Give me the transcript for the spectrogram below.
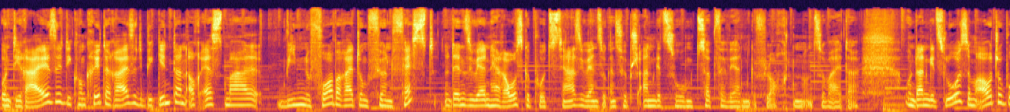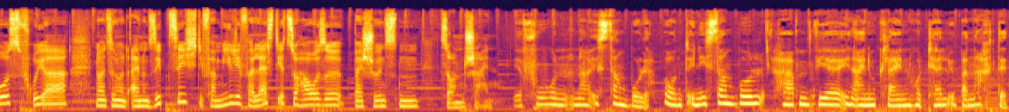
Und die Reise, die konkrete Reise, die beginnt dann auch erstmal wie eine Vorbereitung für ein Fest, denn sie werden herausgeputzt, ja, sie werden so ganz hübsch angezogen, Zöpfe werden geflochten und so weiter. Und dann geht's los im Autobus, Frühjahr 1971. Die Familie verlässt ihr Zuhause bei schönstem Sonnenschein. Wir fuhren nach Istanbul und in Istanbul haben wir in einem kleinen Hotel übernachtet.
